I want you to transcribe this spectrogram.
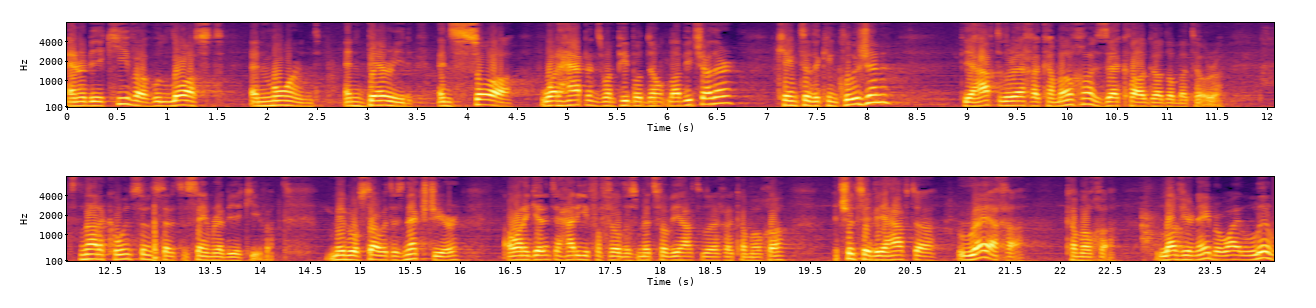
And Rabbi Akiva, who lost and mourned and buried and saw what happens when people don't love each other, came to the conclusion, it's not a coincidence that it's the same Rabbi Akiva. Maybe we'll start with this next year. I want to get into how do you fulfill this mitzvah, kamocha. It should say v'yahavta reyacha kamocha. Love your neighbor. Why live?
